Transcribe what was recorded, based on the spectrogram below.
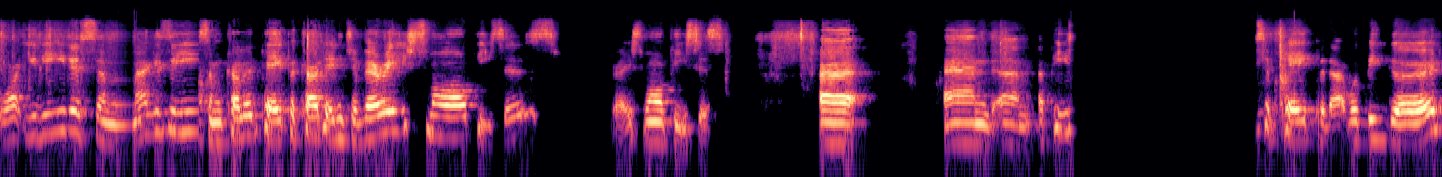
what you need is some magazine, some colored paper cut into very small pieces, very small pieces, uh, and um, a piece of paper that would be good.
